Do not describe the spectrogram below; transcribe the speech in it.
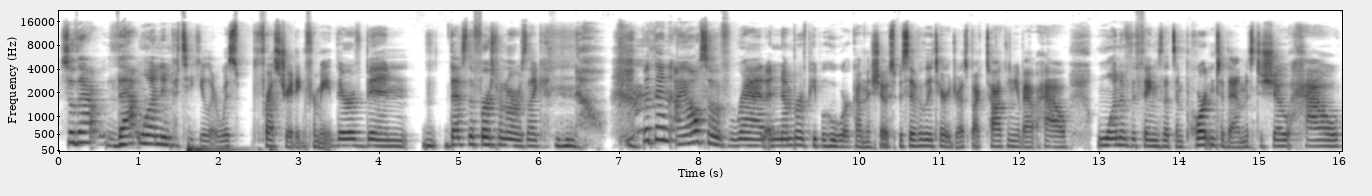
so that that one in particular was frustrating for me. There have been that's the first one where I was like, no. But then I also have read a number of people who work on the show, specifically Terry Dressbach, talking about how one of the things that's important to them is to show how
